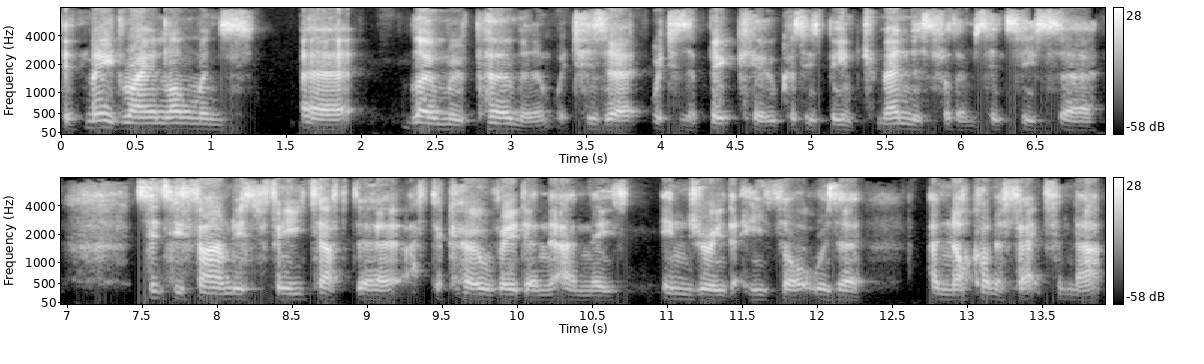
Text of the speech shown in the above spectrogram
They've made Ryan Longman's uh, loan move permanent, which is a which is a big coup because he's been tremendous for them since he's uh, since he found his feet after after COVID and and the injury that he thought was a a knock on effect from that.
